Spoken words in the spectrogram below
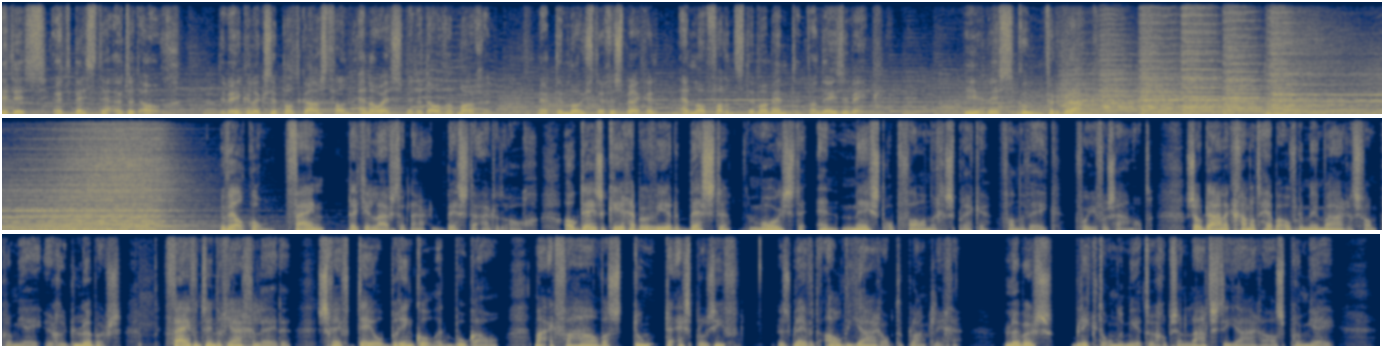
Dit is Het Beste uit het Oog. De wekelijkse podcast van NOS met het oog op morgen. Met de mooiste gesprekken en opvallendste momenten van deze week. Hier is Koen Verbraak. Welkom. Fijn dat je luistert naar het beste uit het oog. Ook deze keer hebben we weer de beste, mooiste en meest opvallende gesprekken van de week voor je verzameld. Zo dadelijk gaan we het hebben over de memoires van premier Ruud Lubbers. 25 jaar geleden schreef Theo Brinkel het boek al, maar het verhaal was toen te explosief, dus bleef het al die jaren op de plank liggen. Lubbers blikte onder meer terug op zijn laatste jaren als premier.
